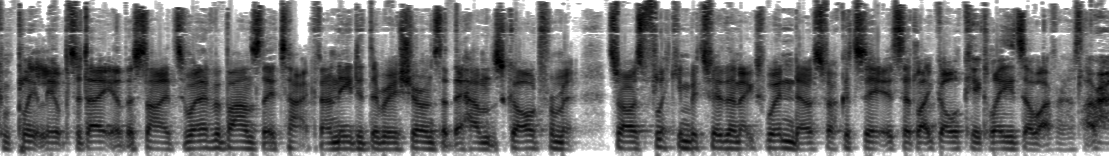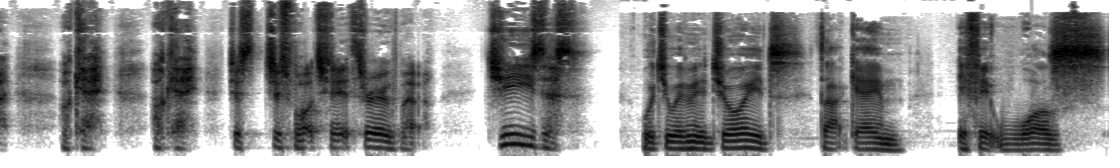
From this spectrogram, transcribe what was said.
completely up to date at the side. So whenever Barnsley attacked, I needed the reassurance that they hadn't scored from it. So I was flicking between the next window so I could see it. It said like goal kick Leeds or whatever. And I was like, right, okay, okay, just just watching it through. But Jesus, would you have enjoyed that game if it was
